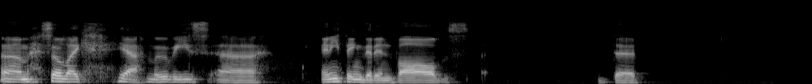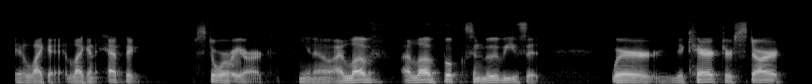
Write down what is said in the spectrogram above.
Um, so like yeah, movies. Uh, anything that involves the like a, like an epic story arc. You know, I love I love books and movies that where the characters start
